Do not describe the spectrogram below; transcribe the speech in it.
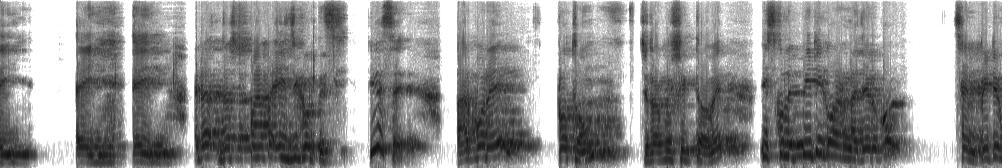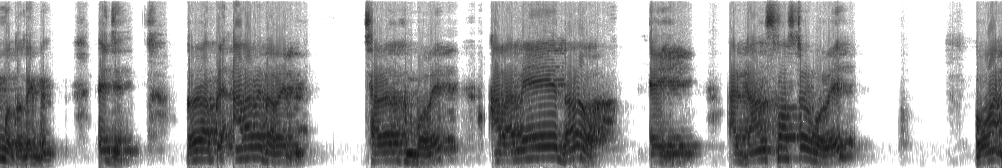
এই এই এই, এটা জাস্ট পাটা ইজি করতেছি, ঠিক আছে? তারপরে প্রথম যেটা আপনি শিখতে হবে স্কুলে পিটি করেন না যেরকম সেম পিটির মতো, দেখবেন। এই যে, ধরেন আপনি আরামে দাঁড়াইলেন। ছাড়া যখন বলে, আরামে দাঁড়াও। এই, আর ডান্স মাস্টার বলে ওয়ান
